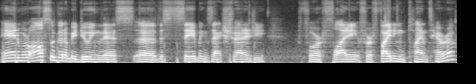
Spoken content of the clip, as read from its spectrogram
And we're also going to be doing this, uh, this same exact strategy for flying, for fighting Plantera.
